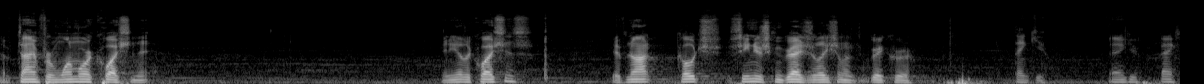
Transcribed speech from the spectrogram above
I have time for one more question. Any other questions? If not, Coach, seniors, congratulations on a great career. Thank you. Thank you. Thanks.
